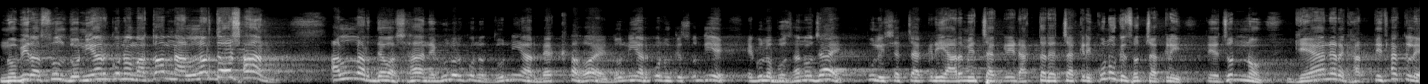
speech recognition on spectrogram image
নবী রাসুল দুনিয়ার কোনো মাকাম না, আল্লাহর দেওয়া শান। আল্লাহর দেওয়া শান, এগুলোর কোনো দুনিয়ার ব্যাখ্যা হয়, দুনিয়ার কোনো কিছু দিয়ে এগুলো বোঝানো যায়। পুলিশের চাকরি, আর্মির চাকরি, ডাক্তারের চাকরি, কোনো কিছুর চাকরি। এজন্য জ্ঞানের ঘাটতি থাকলে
